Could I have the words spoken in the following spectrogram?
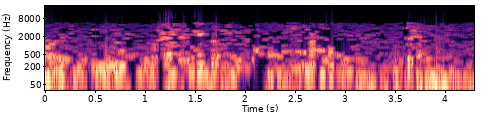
Thank you.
